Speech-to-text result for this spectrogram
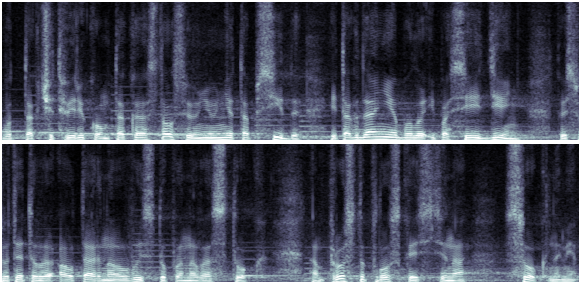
вот так четвериком, так и остался, у него нет апсиды. И тогда не было, и по сей день. То есть вот этого алтарного выступа на восток. Там просто плоская стена с окнами.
